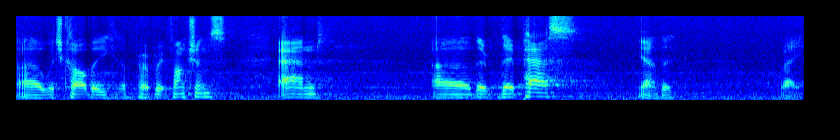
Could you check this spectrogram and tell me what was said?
which call the appropriate functions. And uh, they pass, yeah, the, right.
